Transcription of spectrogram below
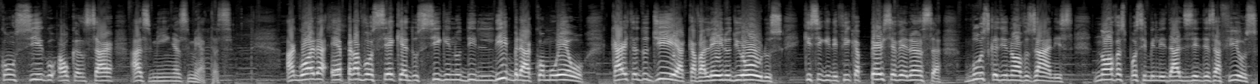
consigo alcançar as minhas metas. Agora é para você que é do signo de Libra, como eu. Carta do dia, Cavaleiro de Ouros, que significa perseverança, busca de novos ares, novas possibilidades e desafios,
